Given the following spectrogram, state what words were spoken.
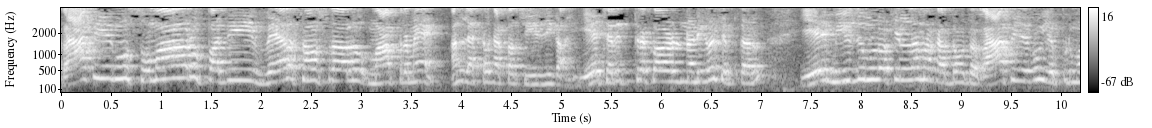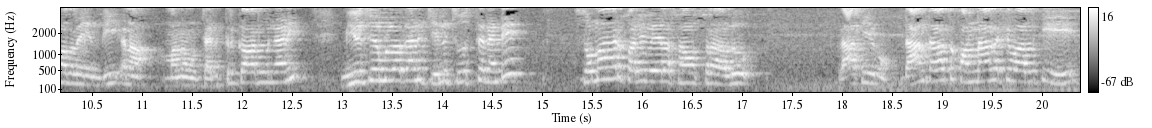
రాతి యుగం సుమారు పది వేల సంవత్సరాలు మాత్రమే అని లెక్కలు కట్టవచ్చు ఈజీగా. ఏ చరిత్రకారుడిని అడిగినా చెప్తారు. ఏ మ్యూజియంలోకి వెళ్ళినా మనకు అర్థమవుతుంది. రాతి యుగం ఎప్పుడు మొదలైంది అని మనం చరిత్రకారులు కానీ మ్యూజియంలో కానీ వెళ్ళి చూస్తేనండి సుమారు పదివేల సంవత్సరాలు రాతి యుగం. దాని తర్వాత కొన్నాళ్ళకి వాళ్ళకి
